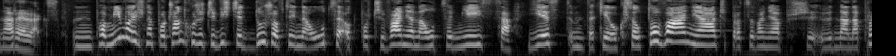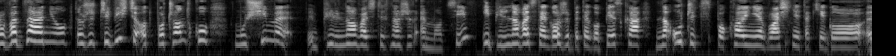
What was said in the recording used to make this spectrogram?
na relaks. Mm, pomimo, iż na początku rzeczywiście dużo w tej nauce odpoczywania, nauce miejsca jest mm, takiego kształtowania, czy pracowania przy, na naprowadzaniu, to rzeczywiście od początku musimy pilnować tych naszych emocji i pilnować tego, żeby tego pieska nauczyć spokojnie właśnie takiego y,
